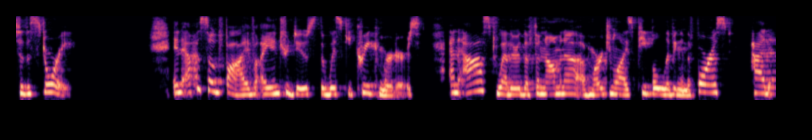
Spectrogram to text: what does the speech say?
to the story? In episode five, I introduced the Whiskey Creek murders and asked whether the phenomena of marginalized people living in the forest had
